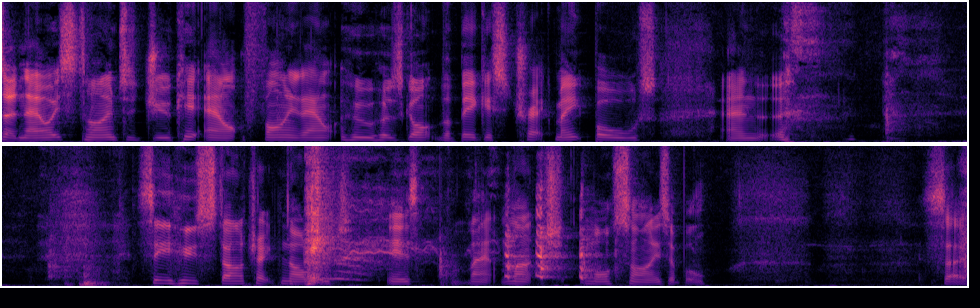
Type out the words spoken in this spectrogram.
So now it's time to duke it out, find out who has got the biggest Trekmate balls, and see whose Star Trek knowledge is that much more sizable. So,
